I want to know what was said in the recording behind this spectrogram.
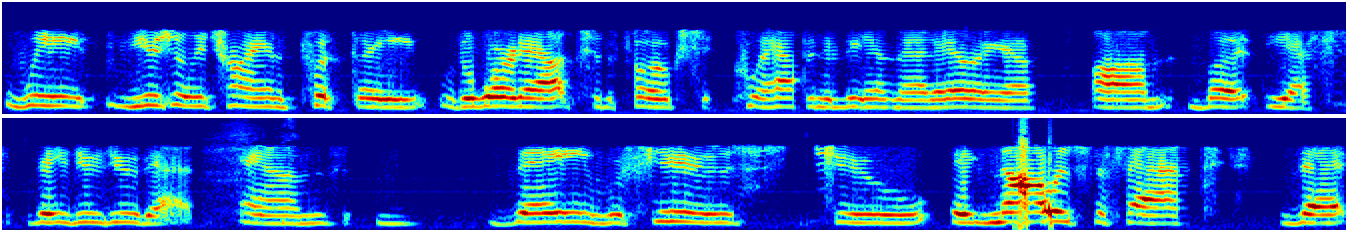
we usually try and put the the word out to the folks who happen to be in that area um, but yes, they do do that, and they refuse to acknowledge the fact that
